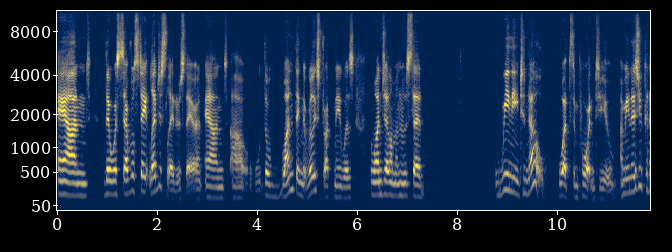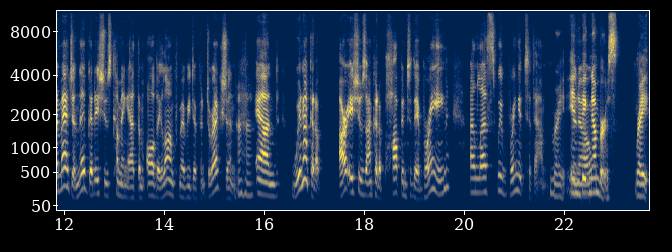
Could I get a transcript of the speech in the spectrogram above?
and there were several state legislators there and uh, the one thing that really struck me was the one gentleman who said we need to know what's important to you i mean as you can imagine they've got issues coming at them all day long from every different direction Uh-huh. and we're not going to our issues aren't going to pop into their brain unless we bring it to them Right. In big numbers. Right.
